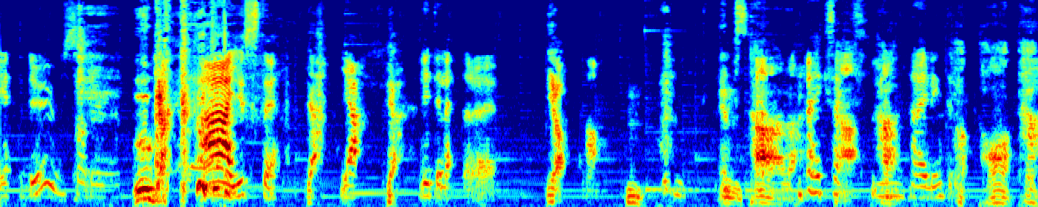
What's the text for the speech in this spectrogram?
Heter du, sa du? Ugak. Ah, just det. Ja. Ja. Ja. Lite lättare. En tara. Ja, exakt. Ha, ha. Mm, nej, det är inte det. Ta, ta.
